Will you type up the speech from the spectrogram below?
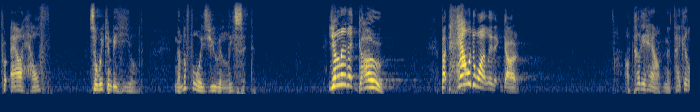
for our health so we can be healed? Number four is you release it. You let it go. But how do I let it go? I'll tell you how. Now, take a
